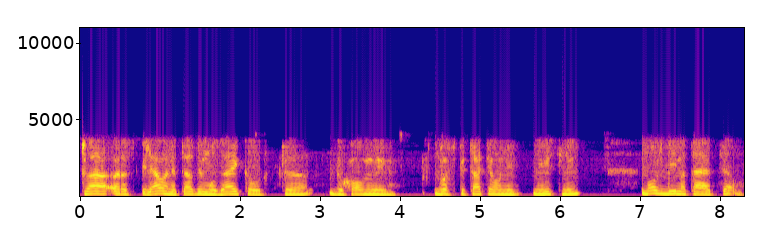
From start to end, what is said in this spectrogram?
Това разпиляване, тази мозайка от а, духовни, възпитателни мисли, може би има тая цел.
